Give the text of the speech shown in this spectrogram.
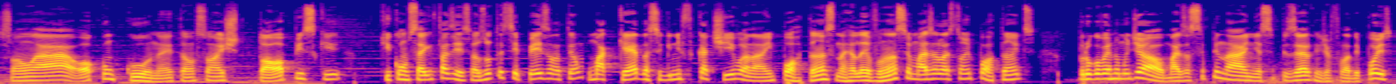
são a o concurso, né? Então são as tops que que conseguem fazer isso. As outras CPs ela tem uma queda significativa na importância, na relevância, mas elas são importantes para o governo mundial. Mas a CP9 e a CP0, que a gente vai falar depois,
